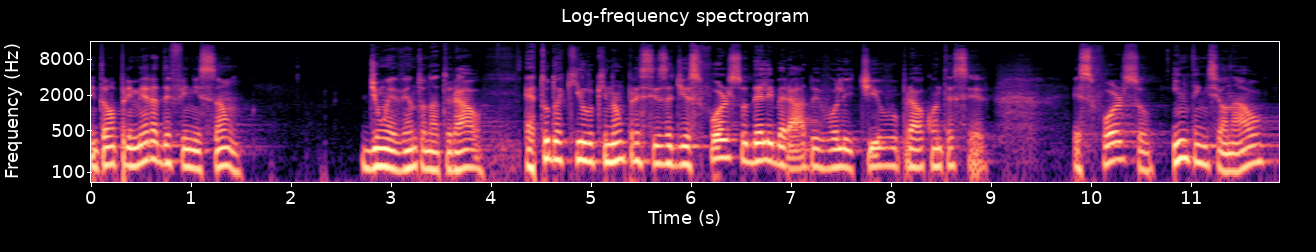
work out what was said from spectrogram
Então, a primeira definição de um evento natural é tudo aquilo que não precisa de esforço deliberado e volitivo para acontecer. Esforço intencional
